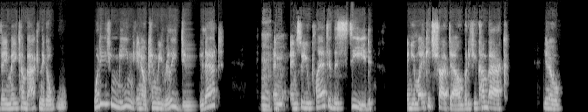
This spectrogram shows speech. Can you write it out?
they may come back and they go what did you mean, you know, can we really do that? Mm-hmm. And and so you planted the seed and you might get shot down, but if you come back, you know,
